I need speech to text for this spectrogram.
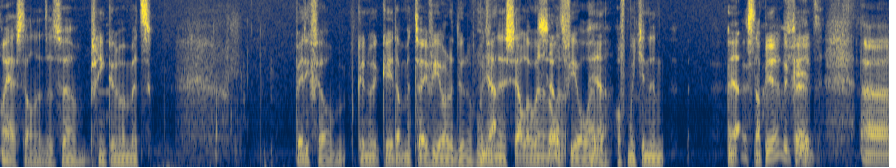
Oh ja, stel nou dat we... Misschien kunnen we met... Weet ik veel. Kunnen we, kun je dat met twee violen doen? Of moet Ja. je een cello en een Cello, altviool hebben? ja. Of moet je een... Ja. Snap je? Dan kun je Vet. eh,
